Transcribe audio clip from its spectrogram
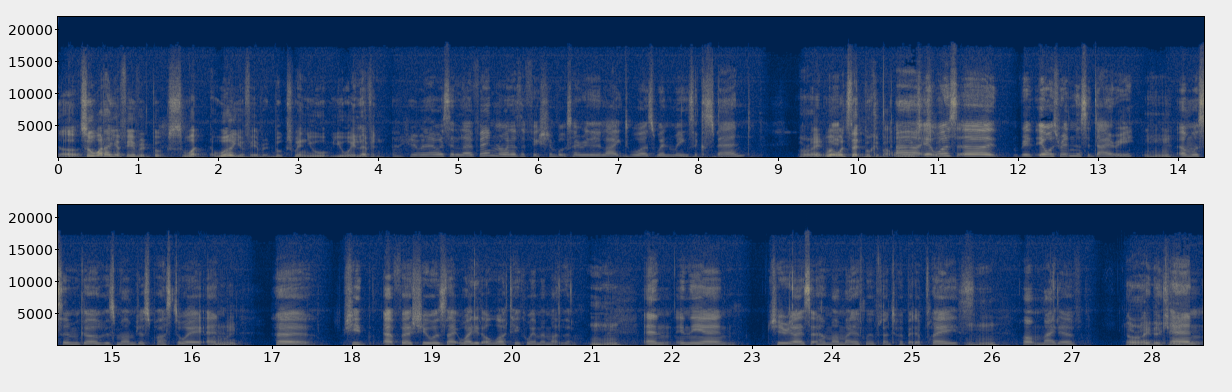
Uh, so, what are your favorite books? What were your favorite books when you you were 11? Okay, when I was 11, one of the fiction books I really liked was When Wings Expand. All right. What, what's that book about? When Uh, Wings it was uh, it was written as a diary. Mm-hmm. A Muslim girl whose mom just passed away, and right. her she at first she was like, "Why did Allah take away my mother?" Mm-hmm. And in the end, she realized that her mom might have moved on to a better place. Mm-hmm. Well, might have. All right. Okay. And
